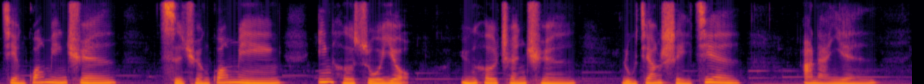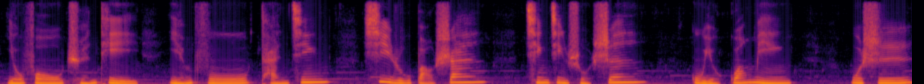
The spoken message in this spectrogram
见光明权，此权光明因何所有？云何成权？汝将谁见？阿难言：有否全体言福坛经，细如宝山，清净所生，故有光明。我时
